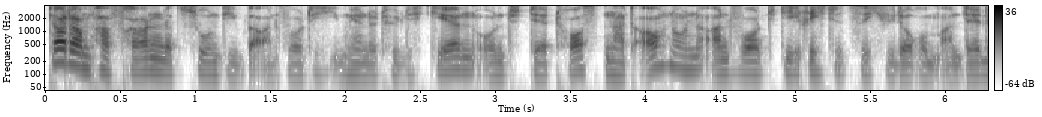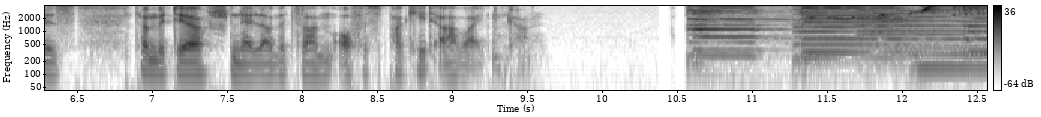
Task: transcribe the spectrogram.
Da hat er ein paar Fragen dazu und die beantworte ich ihm hier natürlich gern. Und der Thorsten hat auch noch eine Antwort, die richtet sich wiederum an Dennis, damit der schneller mit seinem Office-Paket arbeiten kann. Hallo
